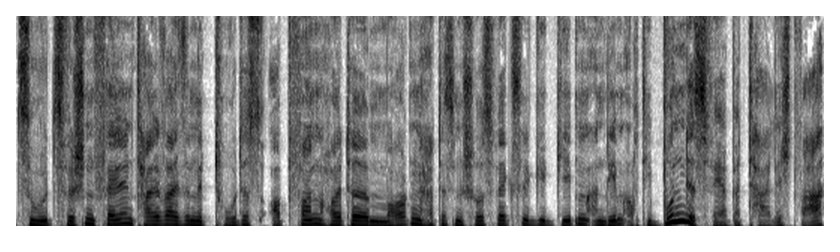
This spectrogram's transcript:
zu Zwischenfällen, teilweise mit Todesopfern. Heute Morgen hat es einen Schusswechsel gegeben, an dem auch die Bundeswehr beteiligt war.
